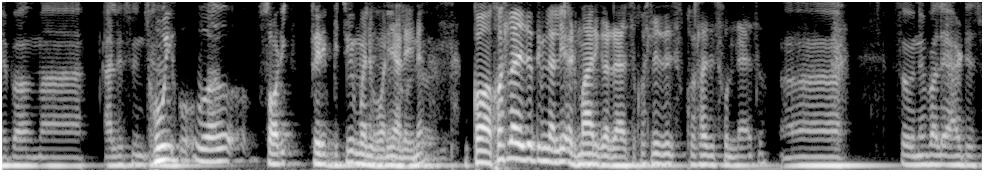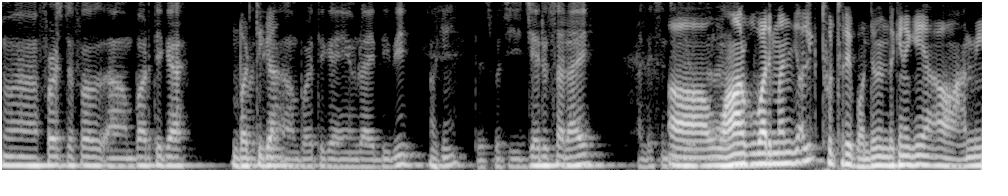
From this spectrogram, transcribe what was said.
नेपालमा सरी फेरि बिचमै मैले भनिहालेँ होइन। कसलाई चाहिँ तिमीले अलिक एडमायर गरिरहेछौ कसले चाहिँ कसलाई चाहिँ सुनिरहेछौ सो नेपाली आर्टिस्टमा first of all Bartika. Bartika. Bartika Eam Rai दिदी। त्यसपछि जेरुसा राई उहाँहरूको बारेमा चाहिँ अलिक थोरै थोरै भनिदिनु नि त किनकि हामी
